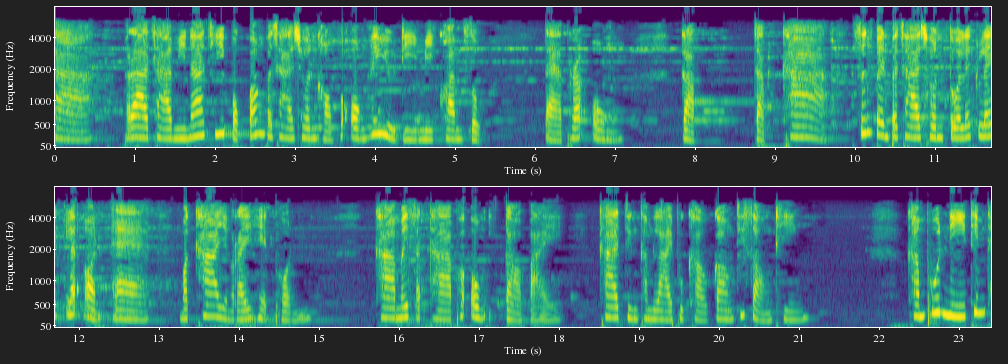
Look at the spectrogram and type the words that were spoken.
ชา พระราชามีหน้าที่ปกป้องประชาชนของพระองค์ให้อยู่ดีมีความสุข แต่พระองค์กลับจับฆ่า ซึ่งเป็นประชาชนตัวเล็กๆ และอ่อนแอ มาฆ่าอย่างไรเหตุผล ข้าไม่ศรัทธาพระองค์อีกต่อไป ข้าจึงทำลายภูเขากองที่สองทิ้ง คำพูดนี้ทิ่มแท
